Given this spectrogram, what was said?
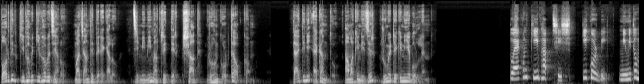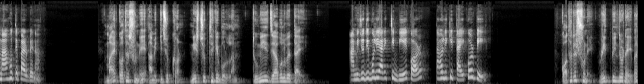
পরদিন কীভাবে কীভাবে যেন মা জানতে পেরে গেল যে মিমি মাতৃত্বের স্বাদ গ্রহণ করতে অক্ষম। তাই তিনি একান্ত আমাকে নিজের রুমে ডেকে নিয়ে বললেন। তো এখন কি ভাবছিস? কি করবি? মিমি তো মা হতে পারবে না। মায়ের কথা শুনে আমি কিছুক্ষণ নিশ্চুপ থেকে বললাম তুমি যা বলবে তাই। আমি যদি বলি আরেকটি বিয়ে কর তাহলে কি তাই করবি? কথাটা শুনে হৃৎপিণ্ডটা এবার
